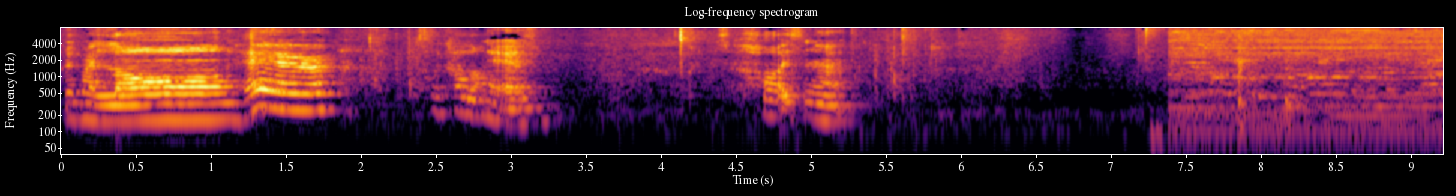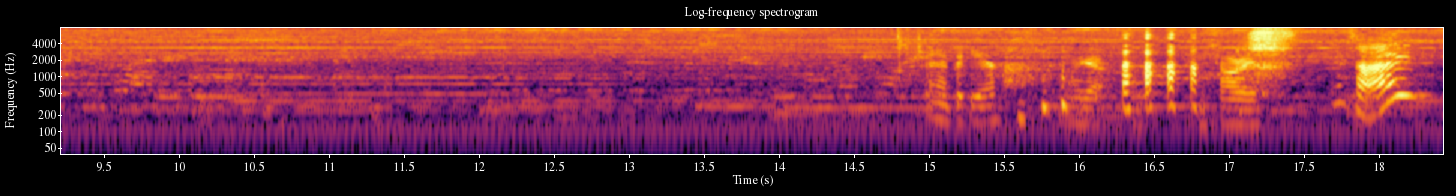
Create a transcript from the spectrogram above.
With my long hair. Look how long it is. It's hot, isn't it? Doing a video. oh yeah. I'm sorry. It's alright.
